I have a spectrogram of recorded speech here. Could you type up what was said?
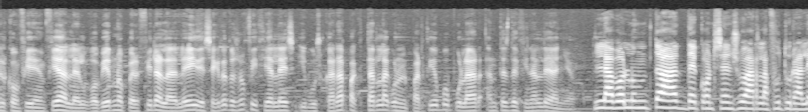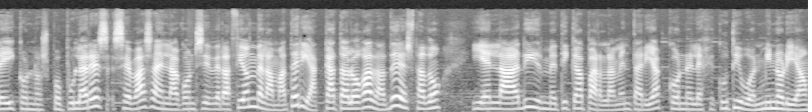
El Confidencial, el gobierno perfila la ley de secretos oficiales y buscará pactarla con el Partido Popular antes de final de año. La voluntad de consensuar la futura ley con los populares se basa en la consideración de la materia catalogada de Estado y en la aritmética parlamentaria con el Ejecutivo en minoría.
